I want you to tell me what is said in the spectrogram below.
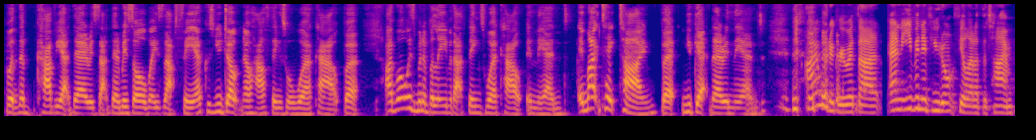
But the caveat there is that there is always that fear because you don't know how things will work out. But I've always been a believer that things work out in the end. It might take time, but you get there in the end. I would agree with that. And even if you don't feel it at the time,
